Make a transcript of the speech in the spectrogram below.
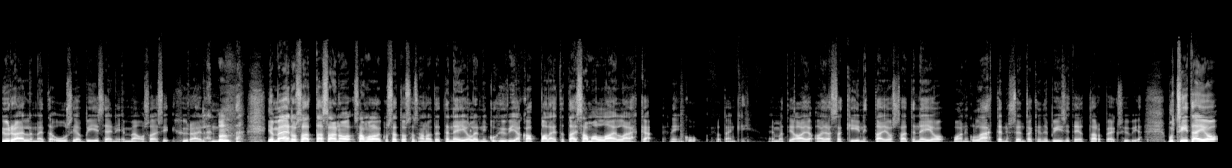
hyräillä näitä uusia biisejä, niin en mä osaisi hyräillä niitä. Ja mä en osaa sanoa, samalla kuin sä tuossa sanoit, että ne ei ole niin kuin hyviä kappaleita tai samalla lailla ehkä niin kuin jotenkin en mä tiedä, aja- ajassa kiinni tai jossain, että ne ei ole vaan niin kuin lähtenyt sen takia, että ne biisit ei ole tarpeeksi hyviä. Mutta siitä ei ole,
